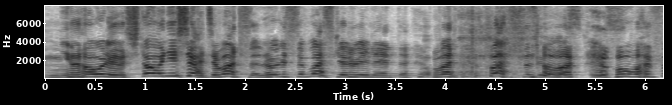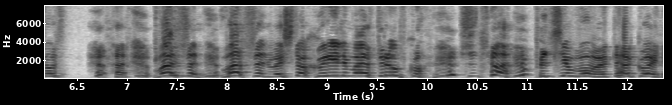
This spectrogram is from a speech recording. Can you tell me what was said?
Не на улице. Что вы несете, Ватсон? На улице Баскервилля это. А Ва- Ватсон, у вас, вас- у вас уст- Ватсон, Ватсон, вы что, курили мою трубку? Что? Почему вы такой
